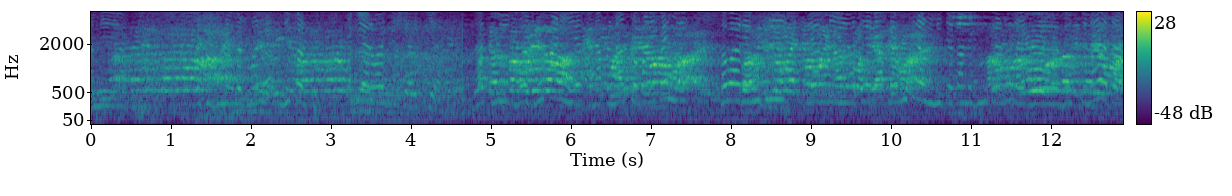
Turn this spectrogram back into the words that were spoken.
અને પછી જુનાગઢ માટે નીકળશું. અગિયાર વાગી છે અગિયાર. દસ મિનિટ બસ રોકાણી અને આપણે નાસ્તો પાણી કરી સવારે ઉઠીએ ત્યારની અત્યારે આપણે ઉતરાય નીચે કાલે જ ઉતરા નહોતા બે બસ સ્ટેન્ડ આવ્યા હતા.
